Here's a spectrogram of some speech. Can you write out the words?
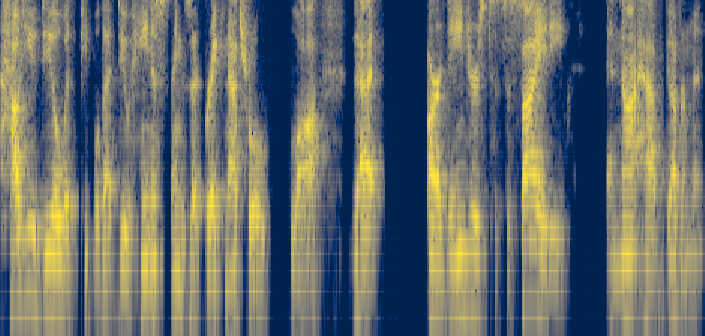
how do you deal with people that do heinous things that break natural law that are dangers to society and not have government?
